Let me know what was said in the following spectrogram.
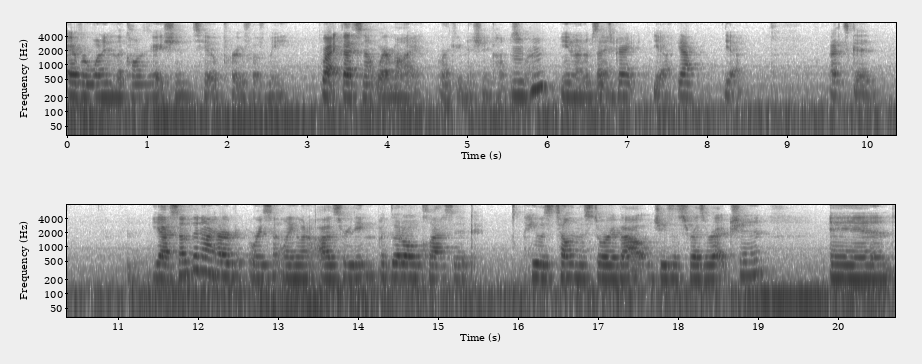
everyone in the congregation to approve of me. Right. That's not where my recognition comes from. You know what I'm saying? That's great. Yeah, Yeah. yeah. That's good. Yeah, something I heard recently when I was reading a good old classic. He was telling the story about Jesus' resurrection, and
